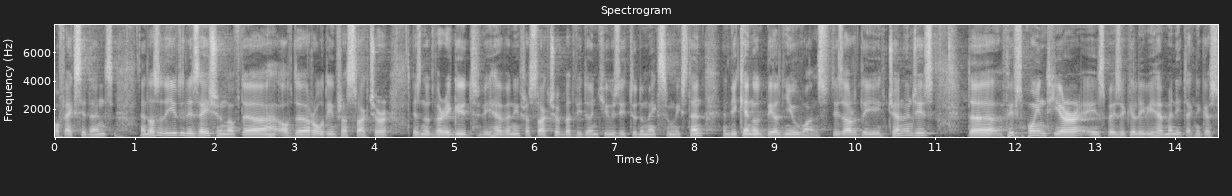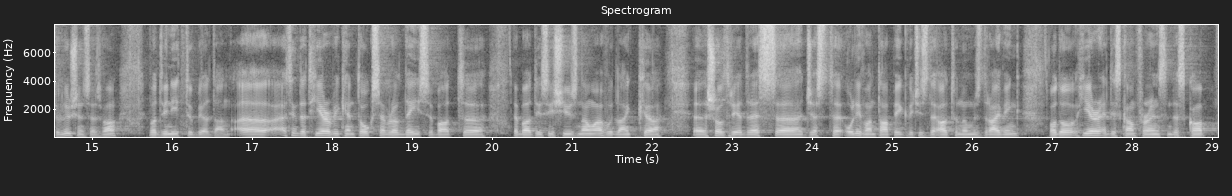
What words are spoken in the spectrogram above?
of accidents, and also the utilization of the of the road infrastructure is not very good. We have an infrastructure, but we don't use it to the maximum extent, and we cannot build new ones. These are the challenges. The fifth point here is basically we have many technical solutions as well, what we need to build on. Uh, I think that here we can talk several days about, uh, about these issues. Now I would like uh, uh shortly address uh, just uh, only one topic, which is the autonomous driving. Although here at this conference in the scope,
